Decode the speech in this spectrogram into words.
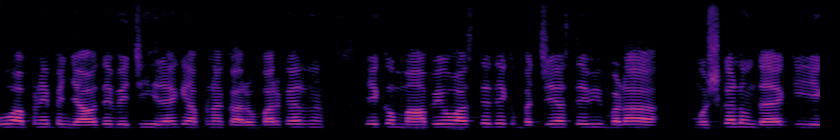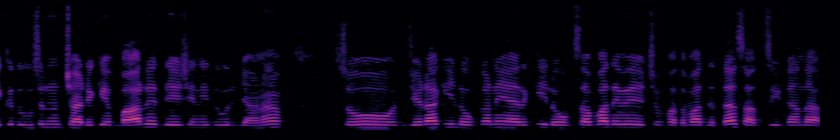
ਉਹ ਆਪਣੇ ਪੰਜਾਬ ਦੇ ਵਿੱਚ ਹੀ ਰਹਿ ਕੇ ਆਪਣਾ ਕਾਰੋਬਾਰ ਕਰਨ। ਇੱਕ ਮਾਪਿਓ ਵਾਸਤੇ ਤੇ ਇੱਕ ਬੱਚੇ ਵਾਸਤੇ ਵੀ ਬੜਾ ਮੁਸ਼ਕਲ ਹੁੰਦਾ ਹੈ ਕਿ ਇੱਕ ਦੂਸਰੇ ਨੂੰ ਛੱਡ ਕੇ ਬਾਹਰਲੇ ਦੇਸ਼ ਇੰਨੀ ਦੂਰ ਜਾਣਾ। ਸੋ ਜਿਹੜਾ ਕਿ ਲੋਕਾਂ ਨੇ ਐਰਕੀ ਲੋਕ ਸਭਾ ਦੇ ਵਿੱਚ ਫਤਵਾ ਦਿੱਤਾ ਸੱਤ ਸੀਟਾਂ ਦਾ।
